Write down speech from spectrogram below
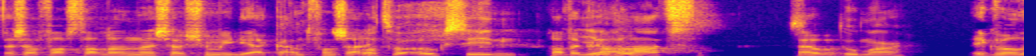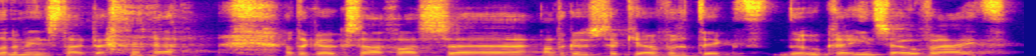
Er zal vast al een social media account van zijn. Wat we ook zien... Had ik nog laatst? Oh. Doe maar. Ik wilde hem instarten. Wat ik ook zag was, uh, had ik een stukje over getikt, de Oekraïense overheid.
